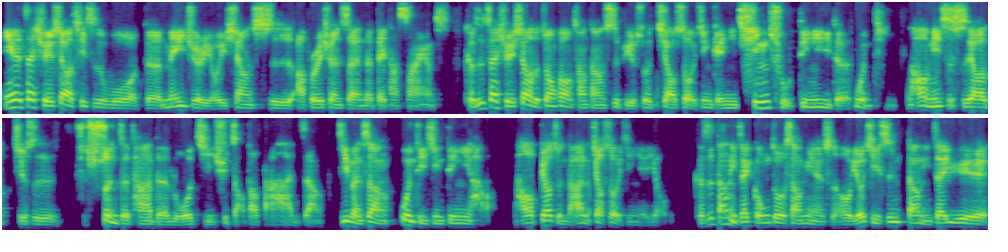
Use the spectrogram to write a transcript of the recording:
因为在学校，其实我的 major 有一项是 operations and data science，可是在学校的状况常常是，比如说教授已经给你清楚定义的问题，然后你只是要就是顺着他的逻辑去找到答案，这样基本上问题已经定义好，然后标准答案教授已经也有。可是当你在工作上面的时候，尤其是当你在越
